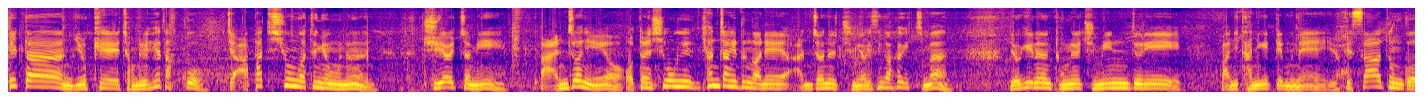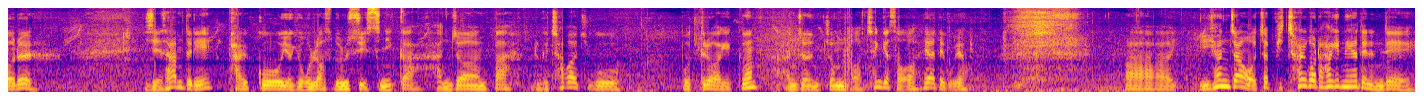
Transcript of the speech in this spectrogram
일단 이렇게 정리를 해놨고 이제 아파트 시공 같은 경우는 주의할 점이 안전이에요. 어떤 시공 현장이든 간에 안전을 중요하게 생각하겠지만 여기는 동네 주민들이 많이 다니기 때문에 이렇게 쌓아둔 거를 이제 사람들이 밟고 여기 올라와서 놀 수 있으니까 안전바 이렇게 쳐가지고 못 들어가게끔 안전 좀 더 챙겨서 해야 되고요. 아, 이 현장 어차피 철거를 하긴 해야 되는데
